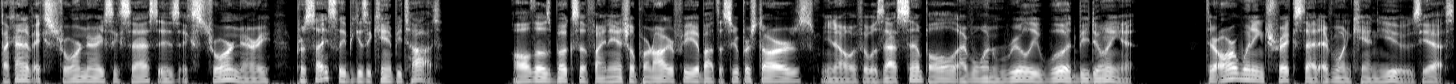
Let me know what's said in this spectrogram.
That kind of extraordinary success is extraordinary precisely because it can't be taught. All those books of financial pornography about the superstars, you know, if it was that simple, everyone really would be doing it. There are winning tricks that everyone can use, yes.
